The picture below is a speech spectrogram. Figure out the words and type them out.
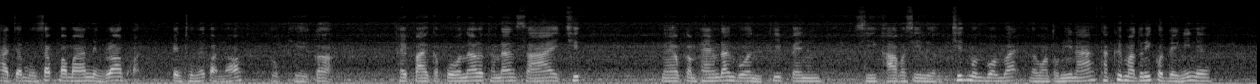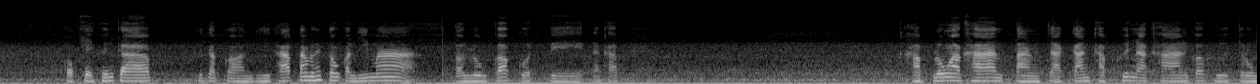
อาจจะหมุนสักประมาณหนึ่งรอบก่อนเป็นทุนไว้ก่อนเนาะโอเคก็ให้ปลายกระโปรงหน้ารถทางด้านซ้ายชิด แนวกำแพงด้านบนที่เป็นสีขาวกับสีเหลืองชิดบนบนไว้ระวังตรงนี้นะ ถ้าขึ้นมาตรงนี้กดเบรกนิดนึงโอเคขึ้นกราบขึ้นกับก่อนดีครับ ตั้งรถให้ตรงก่อนดีมากตอนลงก็กดเบรกนะครับ ขับลงอาคารต่างจากการขับขึ้นอาคารก็คือตรง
